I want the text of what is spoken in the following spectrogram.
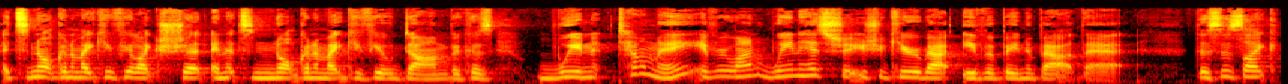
It's not going to make you feel like shit, and it's not going to make you feel dumb because when tell me, everyone, when has shit you should care about ever been about that? This is like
